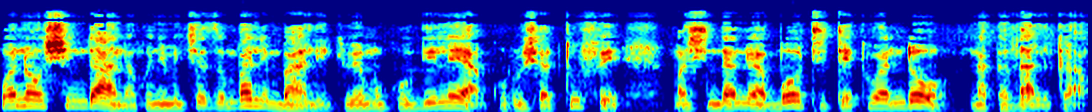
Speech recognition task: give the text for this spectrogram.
wanaoshindana kwenye michezo mbalimbali ikiwemo kuogelea, kurusha tufe, mashindano ya boti, tekwando na kadhalika.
